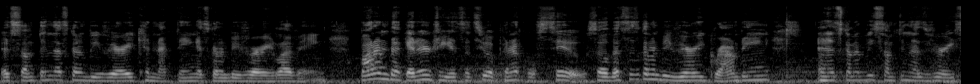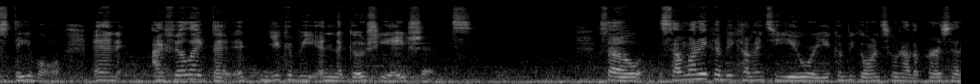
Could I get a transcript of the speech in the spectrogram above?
it's something that's going to be very connecting. It's going to be very loving. Bottom deck energy is the Two of Pentacles too. So this is going to be very grounding and it's going to be something that's very stable. And I feel like that it, you could be in negotiations so somebody could be coming to you or you could be going to another person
